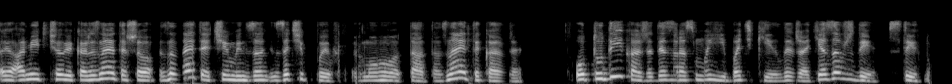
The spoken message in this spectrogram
Е, А мій чоловік каже: знаєте що, знаєте, чим він за- зачепив мого тата? Знаєте, каже, от туди, каже, де зараз мої батьки лежать, я завжди встигну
